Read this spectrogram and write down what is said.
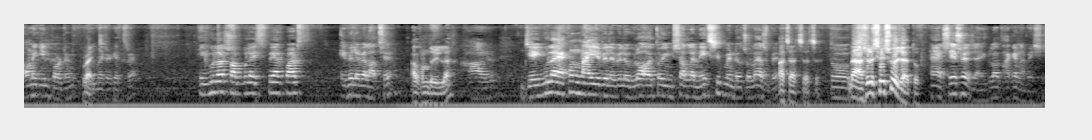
অনেক ইম্পর্টেন্ট. হেলমেটের ক্ষেত্রে। এগুলা সবগুলা স্পেয়ার পার্টস অ্যাভেলেবেল আছে। আলহামদুলিল্লাহ। আর যেগুলা এখন নাই এভেলেবেল ওগুলো হয়তো ইনশাআল্লাহ নেক্সট শিপমেন্টেও চলে আসবে। আচ্ছা আচ্ছা আচ্ছা। তো- না আসলে শেষ হয়ে যায় তো? হ্যাঁ শেষ হয়ে যায় এগুলো থাকে না বেশি।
